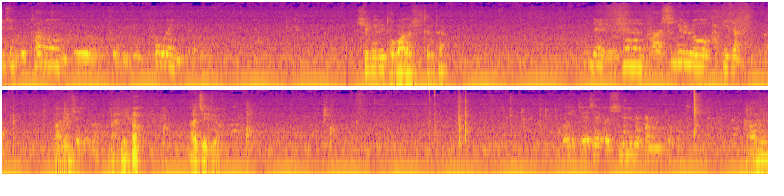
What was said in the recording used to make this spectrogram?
받아들이지 못하는 그 저기 프로그램이 있더라고요. 11이 더 많으실 텐데. 근데 요새는 다 11로 바뀌지 않습니까? 아니요. 문체제가. 아니요. 아직이요. 거의 대세가 11로 가는 쪽 같아요. 아니요.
